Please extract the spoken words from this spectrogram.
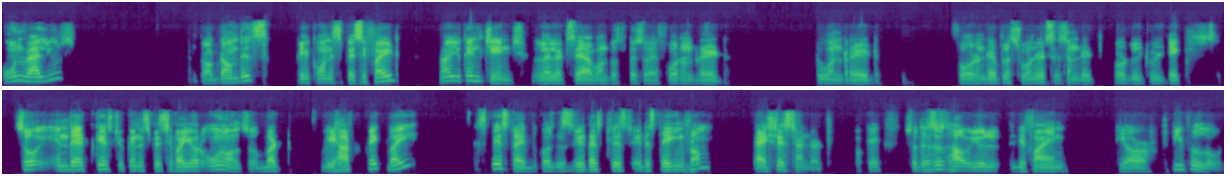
own values drop down this click on specified. Now you can change. Let's say i want to specify 400 200 400 plus 200 600 total it will take. So in that case you can specify your own also but we have to take by space type because this data is it is taking from ASHRAE standard. Okay, so this is how you'll define your people load.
